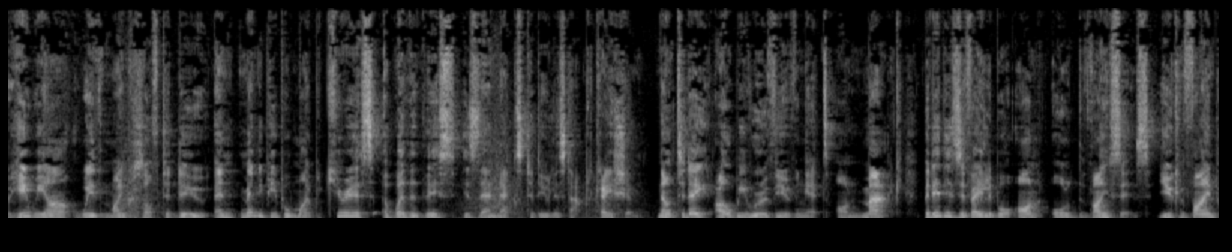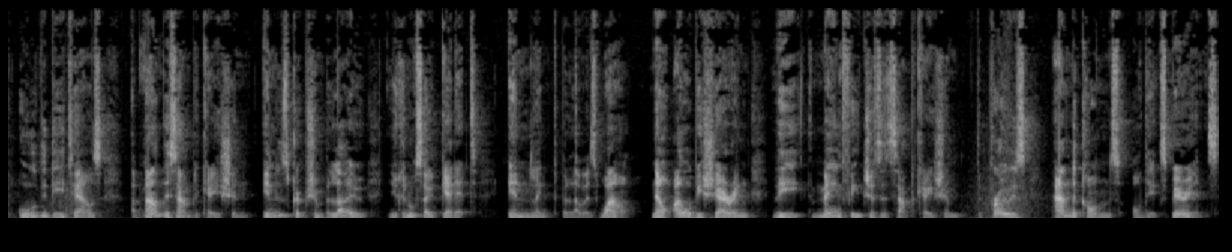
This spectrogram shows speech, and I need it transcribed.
here we are with Microsoft To Do, and many people might be curious of whether this is their next to-do list application. Now today I'll be reviewing it on Mac, but it is available on all devices. You can find all the details about this application in the description below. You can also get it in linked below as well. Now, I will be sharing the main features of this application, the pros and the cons of the experience,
